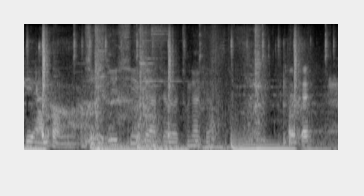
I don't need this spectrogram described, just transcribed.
뒤에 아무도 안 와. 이 C에 대한 제가 정리할게요. 오케이.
